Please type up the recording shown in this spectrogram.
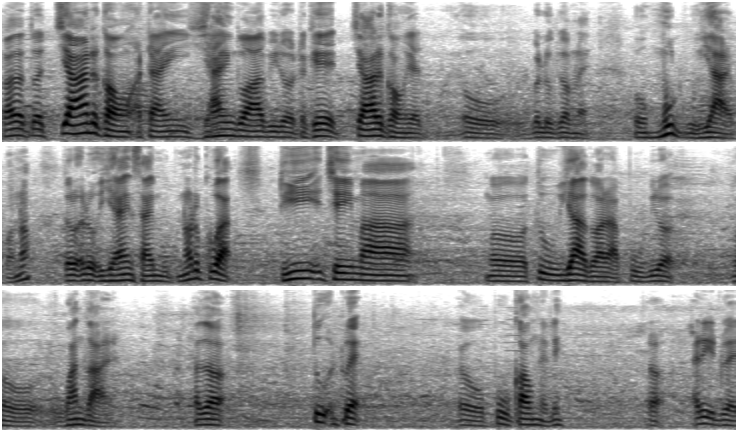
ဘာလို့လဲသူကကြားတစ်ကောင်အတိုင်းရိုင်းသွားပြီးတော့တကယ်ကြားတစ်ကောင်ရဲ့ဟိုဘယ်လိုပြောမလဲဟို mood ကိုရတယ်ပေါ့နော်သူတို့အဲ့လိုအရိုင်းဆိုင်မှုနောက်တစ်ခုကဒီအချိန်မှာဟိုသူရသွားတာပူပြီးတော့ဟိုဝမ်းသာတယ် အဲဆိုသူ့အတွက်ဟိုပူကောင်းတယ်လေအဲ့တော့အဲ့ဒီအတွက်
